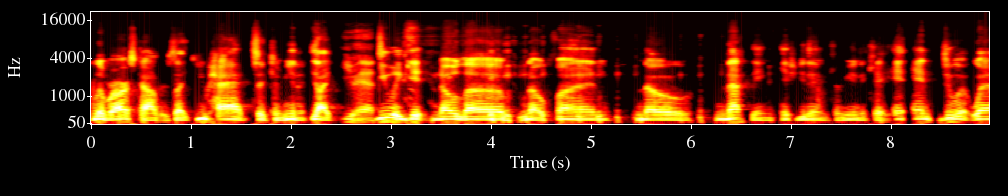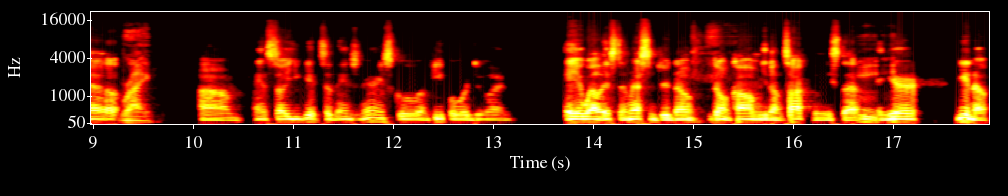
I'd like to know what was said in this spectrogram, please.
liberal arts college. Like you had to communicate. Like You had you would get no love, no fun, no nothing if you didn't communicate and, and do it well. right. Um, and so you get to the engineering school and people were doing AOL Instant Messenger, don't don't call me, don't talk to me stuff. Mm. And you're, you know,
